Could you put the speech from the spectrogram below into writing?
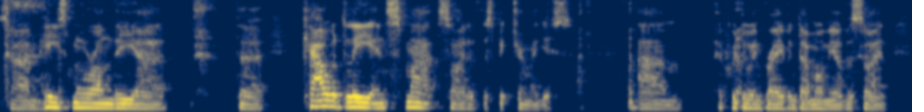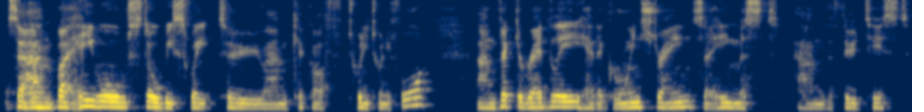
So um, he's more on the uh, the cowardly and smart side of the spectrum, I guess. Um, if we're doing brave and dumb on the other side. So, um, but he will still be sweet to um, kick off 2024. Um, Victor Radley had a groin strain, so he missed um, the third test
